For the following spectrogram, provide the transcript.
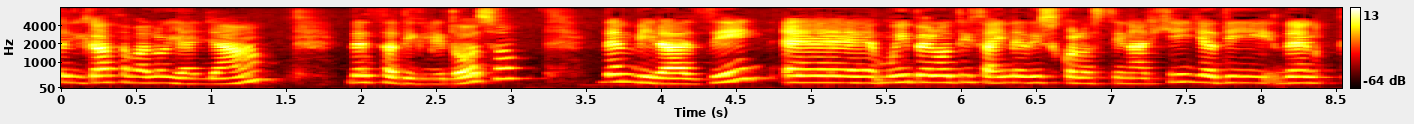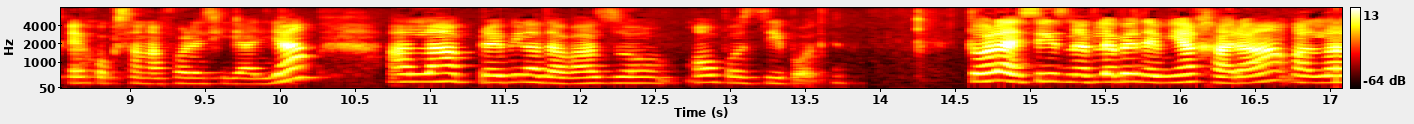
Τελικά θα βάλω γυαλιά, δεν θα την γλιτώσω. Δεν πειράζει. Ε, μου είπε ότι θα είναι δύσκολο στην αρχή γιατί δεν έχω ξαναφορέσει γυαλιά, αλλά πρέπει να τα βάζω οπωσδήποτε. Τώρα εσείς με βλέπετε μια χαρά, αλλά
